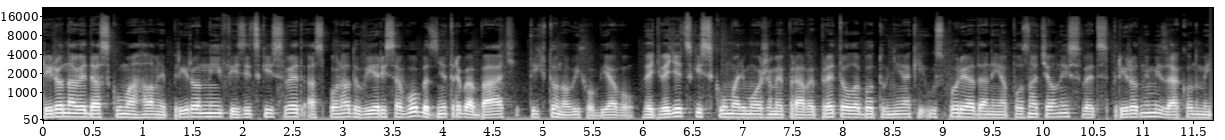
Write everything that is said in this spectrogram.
Prírodná veda skúma hlavne prírodný, fyzický svet a z pohľadu viery sa vôbec netreba báť týchto nových objavov. Veď vedecky skúmať môžeme práve preto, lebo tu nejaký usporiadaný a poznateľný svet s prírodnými zákonmi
